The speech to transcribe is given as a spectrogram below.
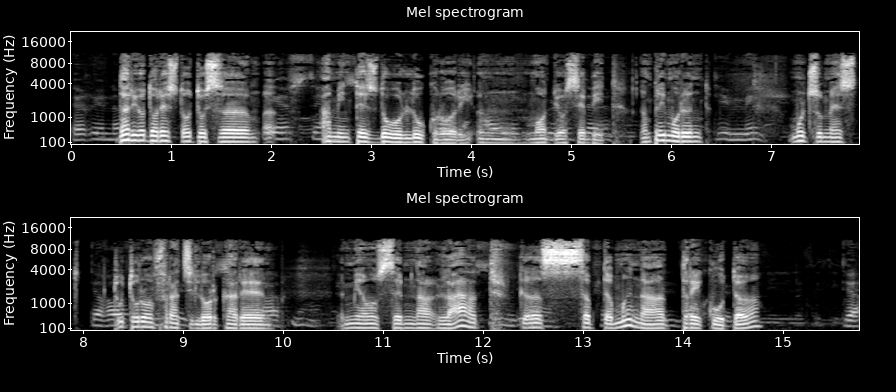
erinnern. Dar eu doresc totuși să amintesc două lucruri în mod deosebit. În primul rând, die mich mulțumesc tuturor fraților care mi-au semnalat că săptămâna trecută der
